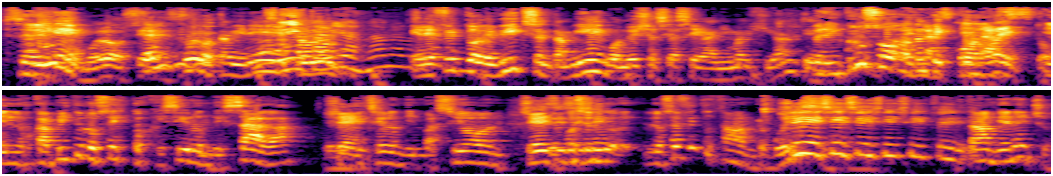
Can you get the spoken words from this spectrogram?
Sí. Está bien, boludo. O sea, Sí, el fuego está bien Sí, hecho. está ¿no? bien, no, no, no. El efecto de Vixen también, cuando ella se hace animal gigante. Pero incluso en, en las- correcto. en los capítulos estos que hicieron de saga, los que hicieron de invasión, después los efectos estaban sí, sí, sí, sí. estaban bien hechos.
